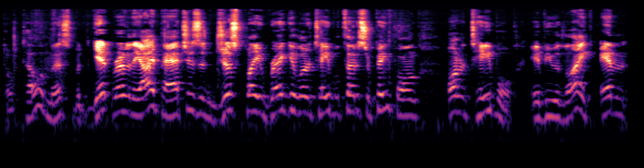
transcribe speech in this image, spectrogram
don't tell them this, but get rid of the eye patches and just play regular table tennis or ping pong on a table if you would like. And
